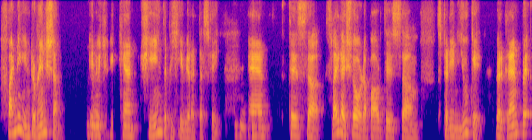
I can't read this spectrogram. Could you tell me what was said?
finding intervention mm-hmm. in which we can change the behavior at that stage. Mm-hmm. And this uh, slide I showed about this um, study in UK, where grandpa-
